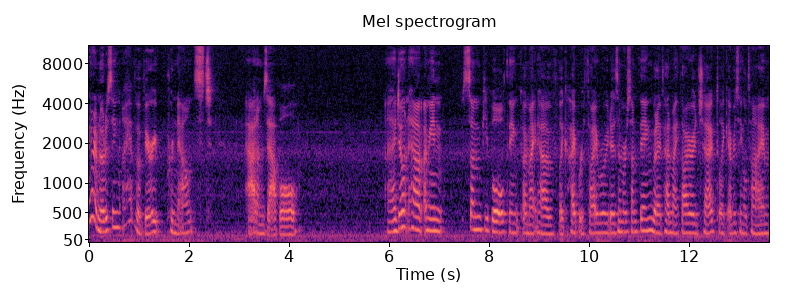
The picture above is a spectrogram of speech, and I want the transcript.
You know what I'm noticing? I have a very pronounced Adam's apple. I don't have, I mean, some people think I might have like hyperthyroidism or something, but I've had my thyroid checked like every single time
